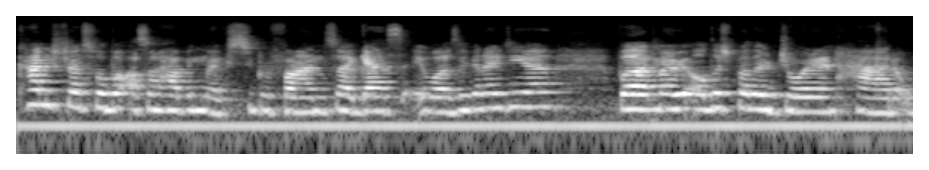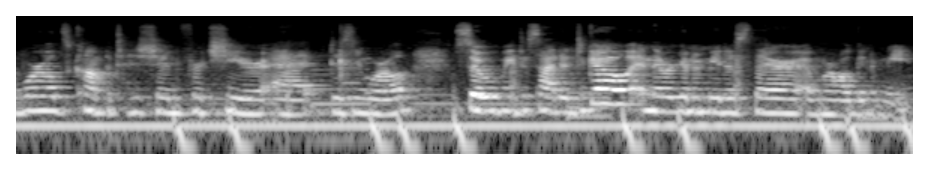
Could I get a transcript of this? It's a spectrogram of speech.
kind of stressful, but also having like super fun. So I guess it was a good idea. But my oldest brother Jordan had world's competition for cheer at Disney World. So we decided to go and they were gonna meet us there and we're all gonna meet.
